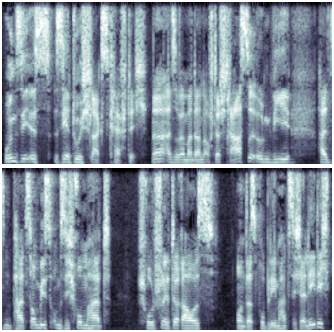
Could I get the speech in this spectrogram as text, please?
Und sie ist sehr durchschlagskräftig. Ne? Also wenn man dann auf der Straße irgendwie halt ein paar Zombies um sich rum hat, Schrotflinte raus, und das Problem hat sich erledigt.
